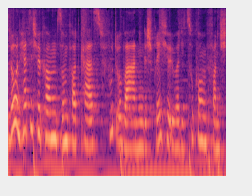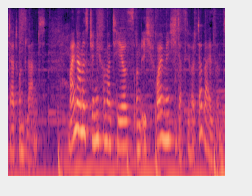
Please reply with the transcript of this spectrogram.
Hallo und herzlich willkommen zum Podcast Food Urban Gespräche über die Zukunft von Stadt und Land. Mein Name ist Jennifer Matthäus und ich freue mich, dass Sie heute dabei sind.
